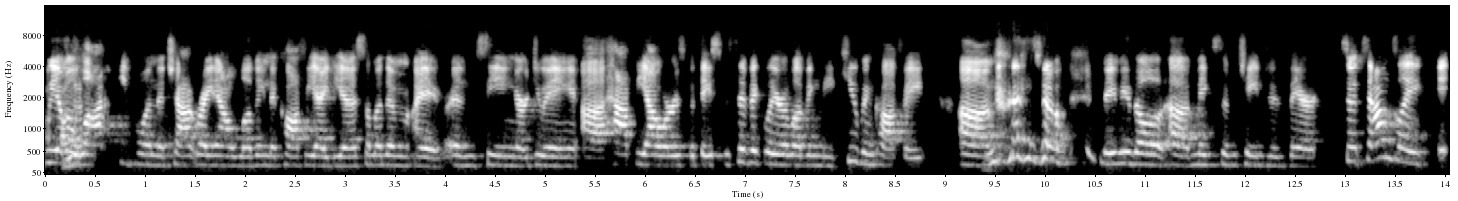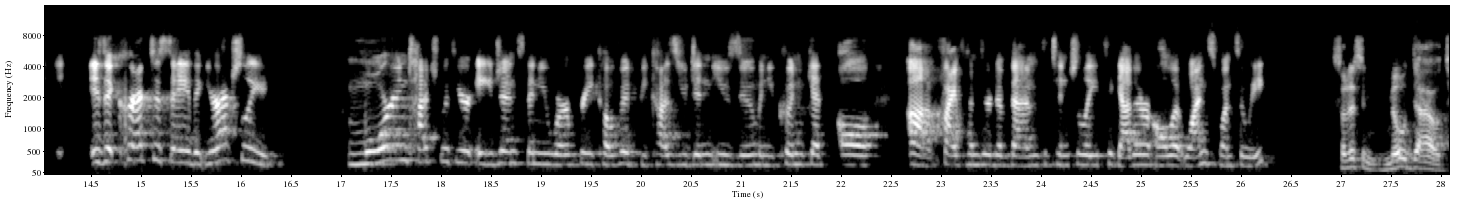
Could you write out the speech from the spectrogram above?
we have a lot of people in the chat right now loving the coffee idea. Some of them I am seeing are doing uh, happy hours, but they specifically are loving the Cuban coffee. Um, so maybe they'll uh, make some changes there. So it sounds like, is it correct to say that you're actually more in touch with your agents than you were pre-COVID because you didn't use Zoom and you couldn't get all uh, 500 of them potentially together all at once, once a week? So listen, no doubt,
